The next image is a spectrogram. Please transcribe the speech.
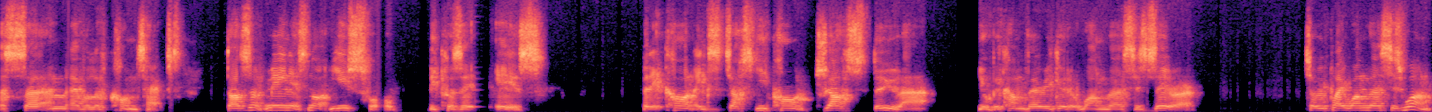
a certain level of context. Doesn't mean it's not useful because it is, but it can't ex- just you can't just do that. You'll become very good at one versus zero. So we play one versus one.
